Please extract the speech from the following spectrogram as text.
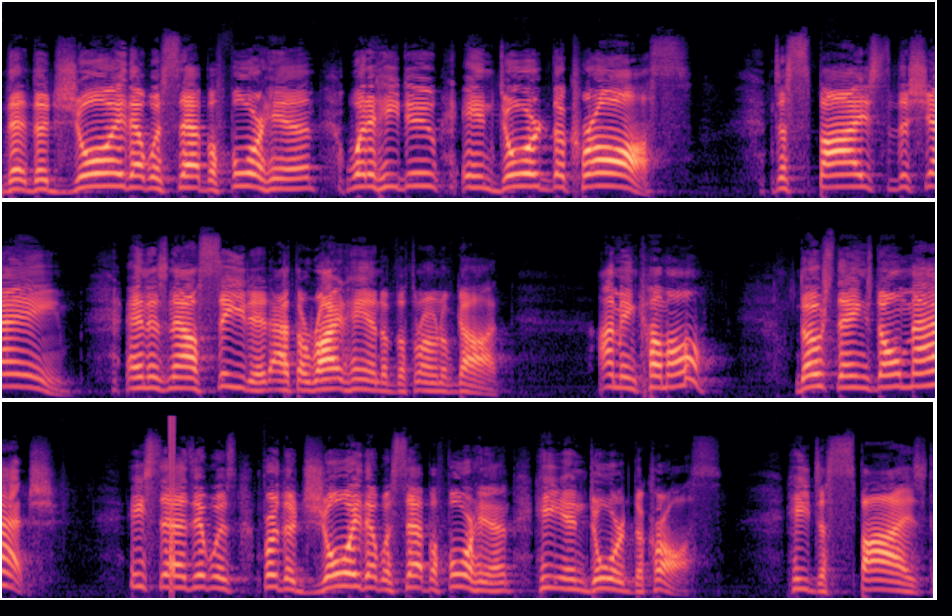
The, the joy that was set before him, what did he do? Endured the cross, despised the shame and is now seated at the right hand of the throne of God. I mean, come on. Those things don't match. He says it was for the joy that was set before him, he endured the cross. He despised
